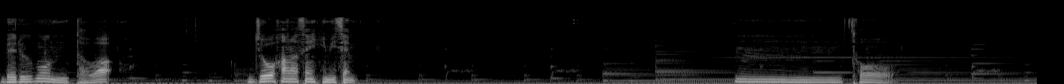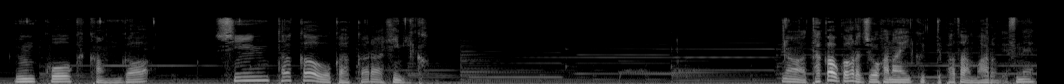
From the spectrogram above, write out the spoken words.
ベルモンタは、上花線氷見線。うーんと、運行区間が、新高岡から氷見か。ああ、高岡から上花行くってパターンもあるんですね。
